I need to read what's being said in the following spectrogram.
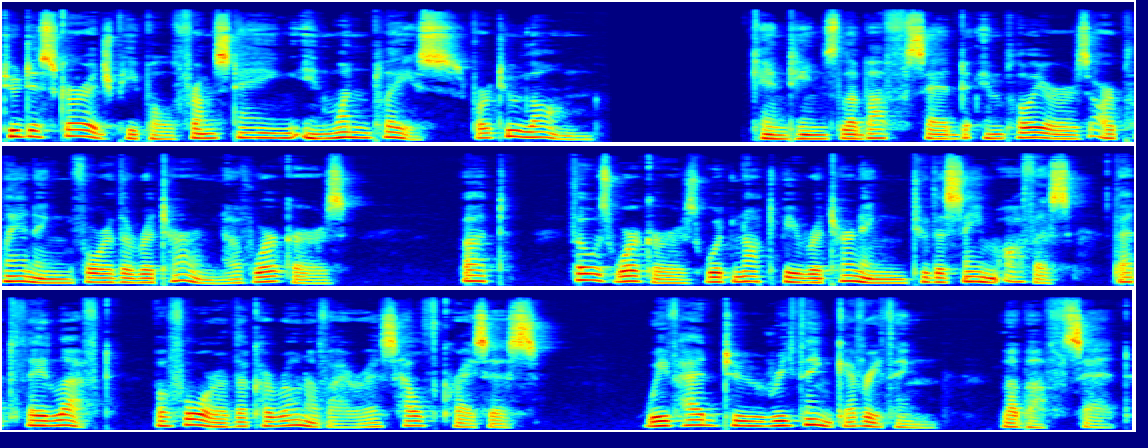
to discourage people from staying in one place for too long. Canteen's LeBoeuf said employers are planning for the return of workers, but those workers would not be returning to the same office that they left before the coronavirus health crisis. We've had to rethink everything, LeBoeuf said.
